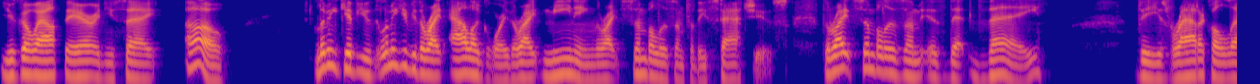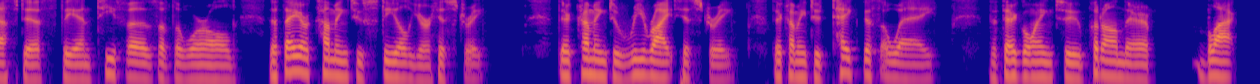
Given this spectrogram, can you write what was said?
you go out there and you say, "Oh, let me give you let me give you the right allegory, the right meaning, the right symbolism for these statues. The right symbolism is that they, these radical leftists, the antifas of the world, that they are coming to steal your history. They're coming to rewrite history. They're coming to take this away. That they're going to put on their black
